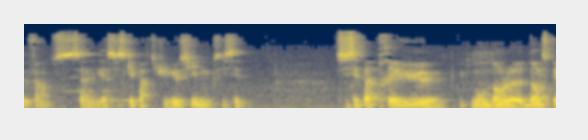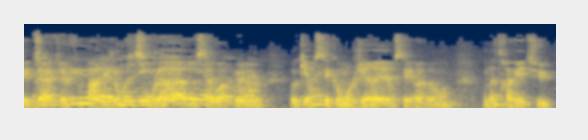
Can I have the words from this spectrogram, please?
enfin, c'est un exercice qui est particulier aussi. Donc si c'est si c'est pas prévu euh, dans le dans le spectacle, Prévu, par les euh, gens qui sont là, de savoir euh, que voilà. ok on Ouais. sait comment le gérer, on sait euh, on, on a travaillé dessus.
